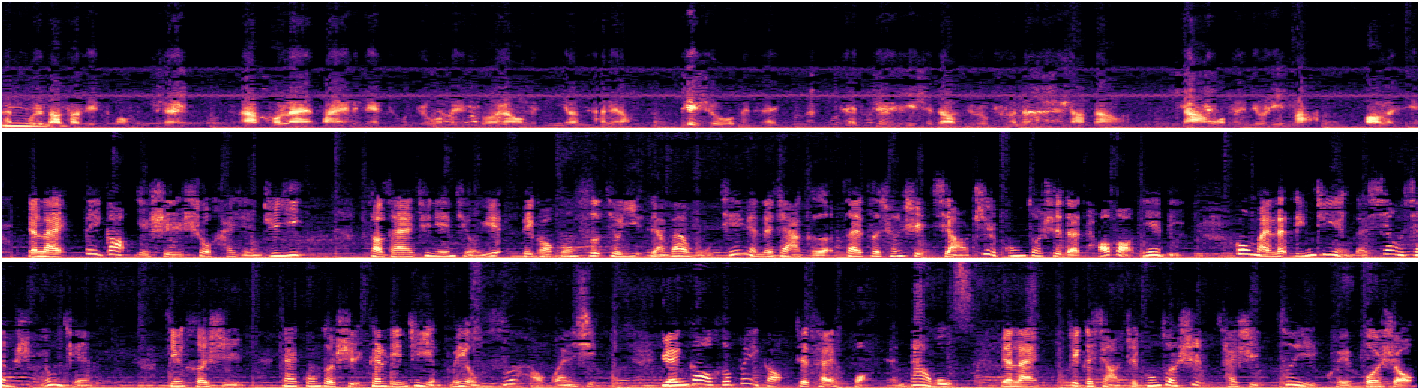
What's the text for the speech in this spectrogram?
还不知道到底怎么回事。然后后来法院那边通知我们说，让我们提交材料，这时候我们才才就是意识到，就是可能是上当了。然后我们就立马报了警。原来被告也是受害人之一。早在去年九月，被告公司就以两万五千元的价格，在自称是小智工作室的淘宝店里购买了林志颖的肖像使用权。经核实，该工作室跟林志颖没有丝毫关系。原告和被告这才恍然大悟，原来这个小智工作室才是罪魁祸首。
